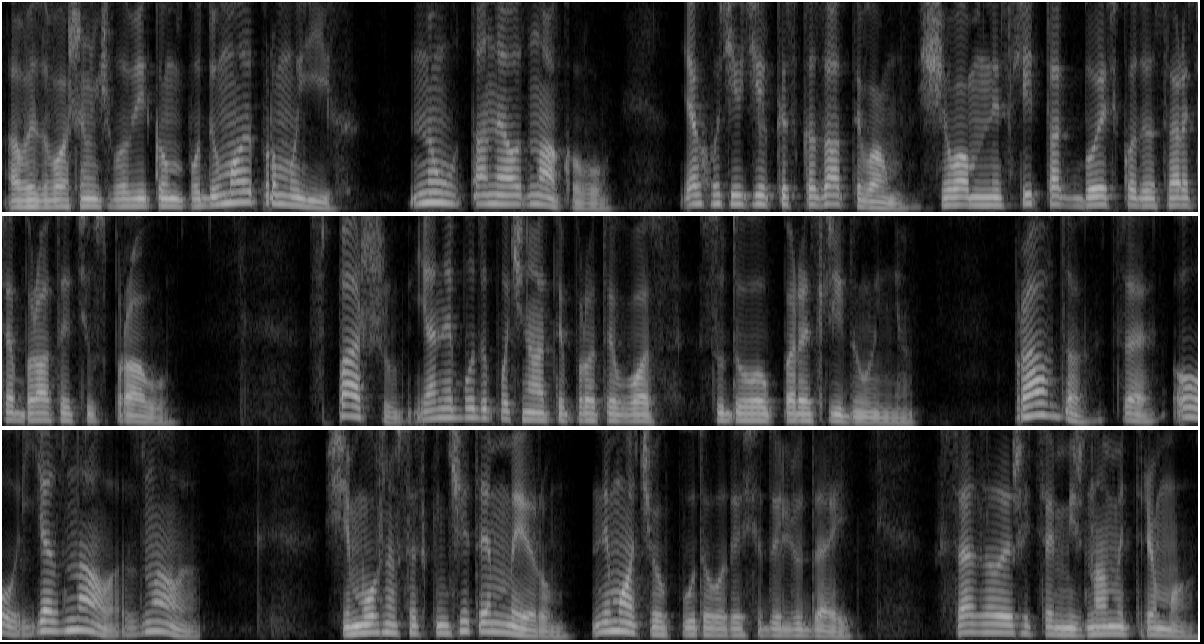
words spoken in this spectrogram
А ви з вашим чоловіком подумали про моїх? Ну, та не однаково. Я хотів тільки сказати вам, що вам не слід так близько до серця брати цю справу. Спершу я не буду починати проти вас судового переслідування. Правда, це? О, я знала, знала. Ще можна все скінчити миром, нема чого впутувати сюди людей. Все залишиться між нами трьома.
